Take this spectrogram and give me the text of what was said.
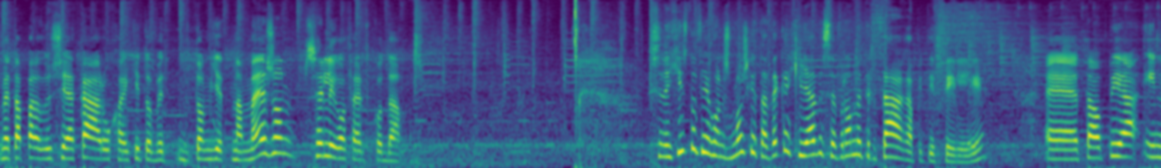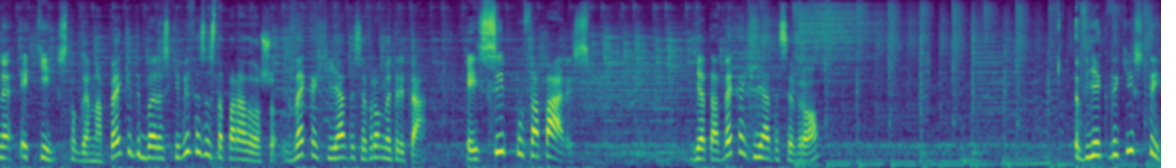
με τα παραδοσιακά ρούχα εκεί των Βε- των Βιετναμέζων. Σε λίγο θα έρθει κοντά μας. Συνεχίζει το διαγωνισμός για τα 10.000 ευρώ μετρητά, αγαπητοί φίλοι, ε, τα οποία είναι εκεί στον καναπέ και την Παρασκευή θα σας τα παραδώσω. 10.000 ευρώ μετρητά. Εσύ που θα πάρεις για τα 10.000 ευρώ, διεκδικείς τι;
